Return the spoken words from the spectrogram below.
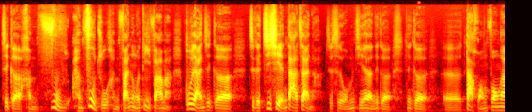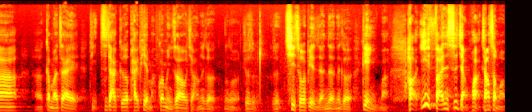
这个很富。很富足、很繁荣的地方嘛，不然这个这个机器人大战啊，就是我们今天的那个那个呃大黄蜂啊，呃干嘛在芝加哥拍片嘛？关明知道我讲那个那个就是汽车变人的那个电影嘛？好，一凡斯讲话讲什么？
